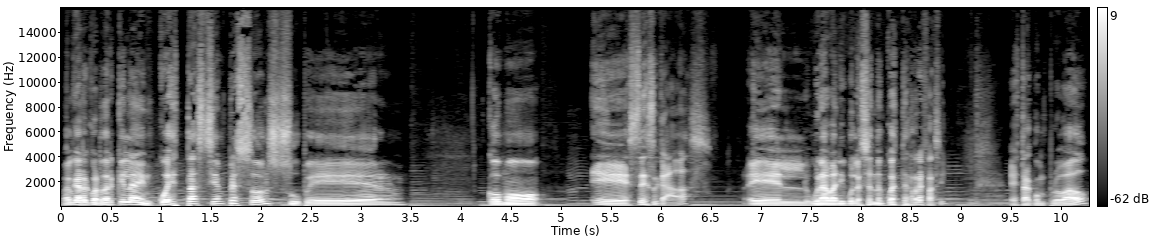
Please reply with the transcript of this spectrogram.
valga recordar que las encuestas siempre son súper como eh, sesgadas. una manipulación de encuestas es re fácil. Está comprobado.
